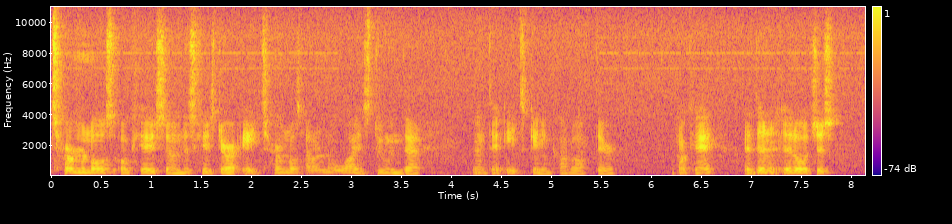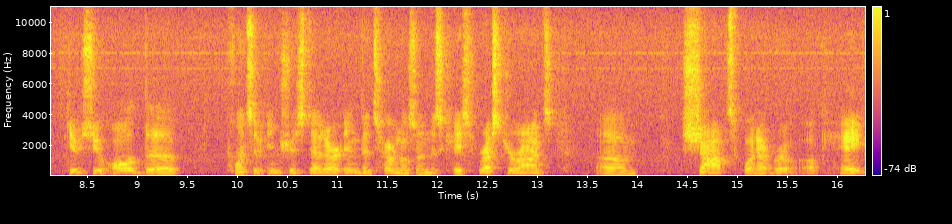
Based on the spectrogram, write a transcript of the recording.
terminals. Okay, so in this case there are eight terminals. I don't know why it's doing that. And the eight's getting cut off there. Okay, and then it'll just gives you all the points of interest that are in the terminal. So in this case, restaurants, um, shops, whatever. Okay,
